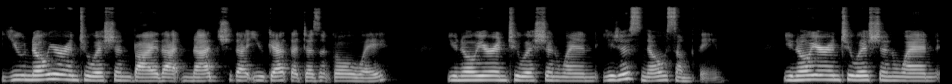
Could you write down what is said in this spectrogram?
you know your intuition by that nudge that you get that doesn't go away. You know your intuition when you just know something. You know your intuition when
